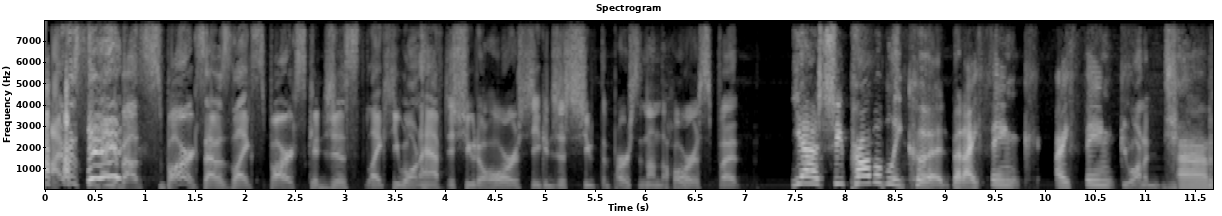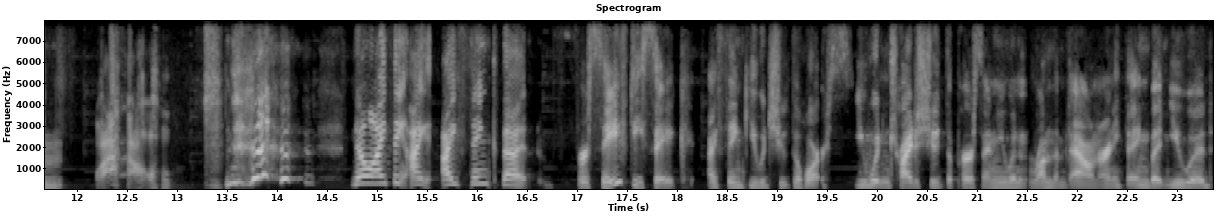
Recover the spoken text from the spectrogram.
I was thinking about Sparks. I was like, Sparks could just like she won't have to shoot a horse. She could just shoot the person on the horse. But yeah, she probably could, but I think I think you want to? um wow. no, I think I I think that for safety's sake, I think you would shoot the horse. You wouldn't try to shoot the person. You wouldn't run them down or anything, but you would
